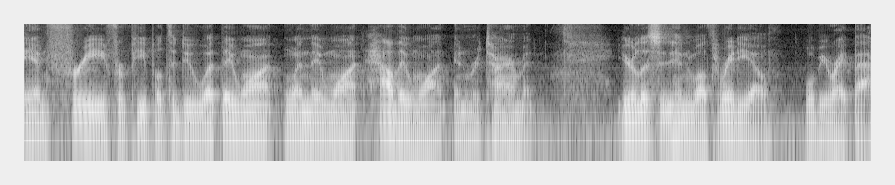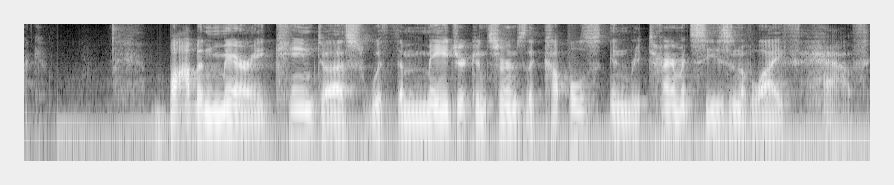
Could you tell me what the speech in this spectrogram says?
and free for people to do what they want, when they want, how they want in retirement. You're listening to Hidden Wealth Radio. We'll be right back. Bob and Mary came to us with the major concerns that couples in retirement season of life have.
